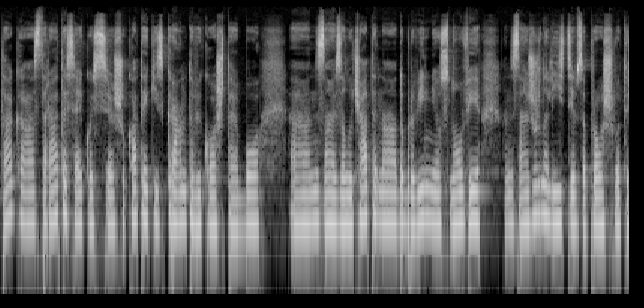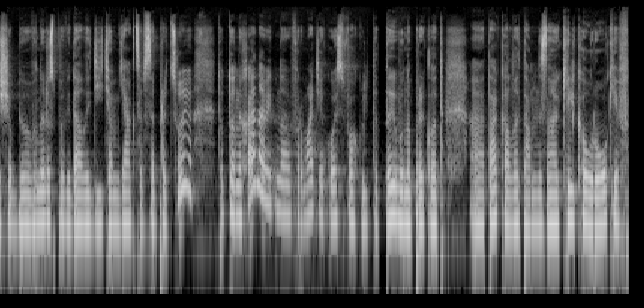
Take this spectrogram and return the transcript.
Так, а старатися якось шукати якісь грантові кошти, або не знаю, залучати на добровільній основі не знаю, журналістів, запрошувати, щоб вони розповідали розповідали дітям, як це все працює. Тобто, нехай навіть на форматі якогось факультативу, наприклад, так, але там не знаю, кілька уроків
